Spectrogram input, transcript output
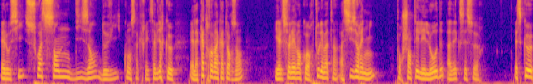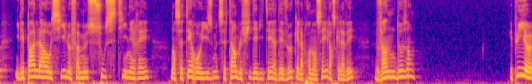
elle aussi, 70 ans de vie consacrée. Ça veut dire qu'elle a 94 ans et elle se lève encore tous les matins à 6h30 pour chanter les laudes avec ses sœurs. Est-ce qu'il n'est pas là aussi le fameux soustinéré dans cet héroïsme, cette humble fidélité à des vœux qu'elle a prononcés lorsqu'elle avait 22 ans? Et puis, euh,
